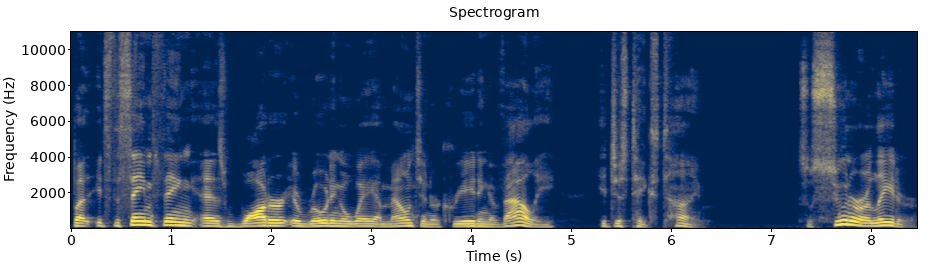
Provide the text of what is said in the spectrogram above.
But it's the same thing as water eroding away a mountain or creating a valley. It just takes time. So sooner or later,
